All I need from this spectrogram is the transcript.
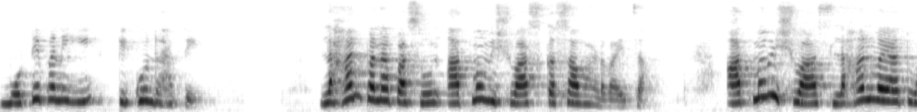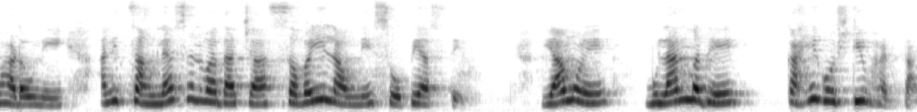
मोठेपणीही टिकून राहते. लहानपणापासून आत्मविश्वास कसा वाढवायचा? आत्मविश्वास लहान वयात वाढवणे आणि चांगल्या संवादाच्या सवयी लावणे सोपे असते. यामुळे मुलांमध्ये काही गोष्टी वाढतात.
